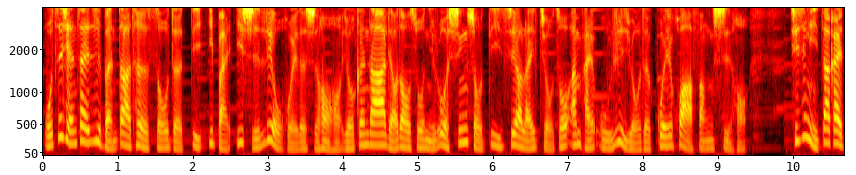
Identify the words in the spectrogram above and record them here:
我之前在日本大特搜的第一百一十六回的时候哈，有跟大家聊到说，你如果新手第一次要来九州安排五日游的规划方式哈，其实你大概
